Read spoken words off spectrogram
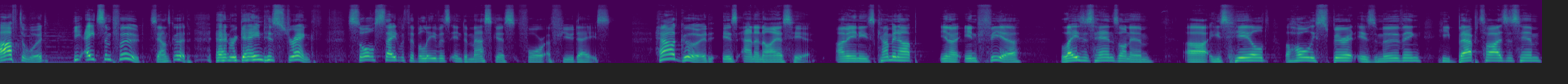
Afterward, he ate some food, sounds good, and regained his strength. Saul stayed with the believers in Damascus for a few days. How good is Ananias here? I mean, he's coming up, you know, in fear, lays his hands on him, uh, he's healed. The Holy Spirit is moving. He baptizes him.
